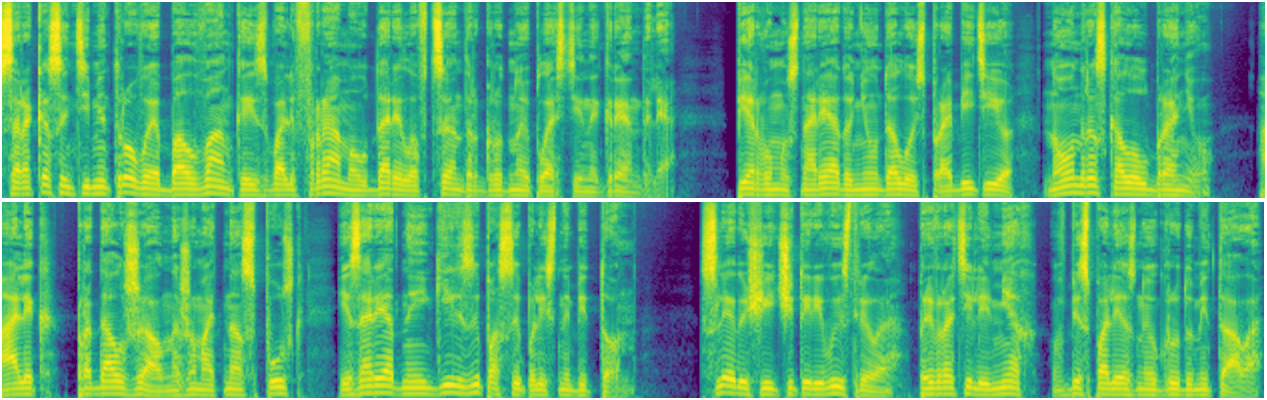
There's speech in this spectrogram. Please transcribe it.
40-сантиметровая болванка из вольфрама ударила в центр грудной пластины Гренделя. Первому снаряду не удалось пробить ее, но он расколол броню. Алик продолжал нажимать на спуск, и зарядные гильзы посыпались на бетон – Следующие четыре выстрела превратили мех в бесполезную груду металла.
